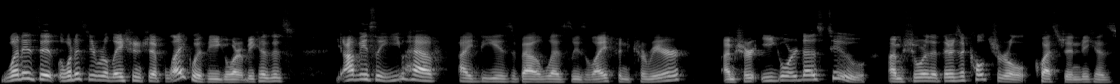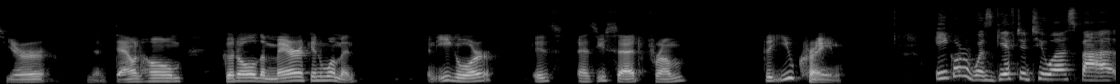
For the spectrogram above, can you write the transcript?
What is it? What is your relationship like with Igor? Because it's obviously you have ideas about Leslie's life and career. I'm sure Igor does too. I'm sure that there's a cultural question because you're a down home, good old American woman, and Igor is, as you said, from the Ukraine. Igor was gifted to us by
